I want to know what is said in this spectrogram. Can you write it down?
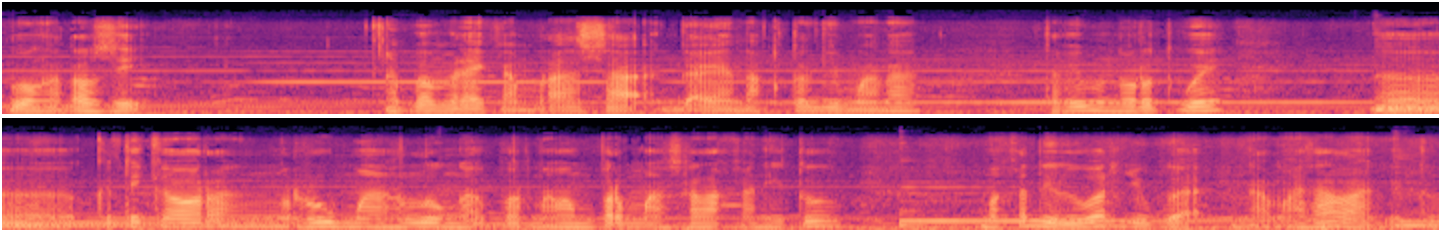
Gue nggak tahu sih apa mereka merasa gak enak atau gimana tapi menurut gue uh, ketika orang rumah lu nggak pernah mempermasalahkan itu maka di luar juga nggak masalah gitu.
